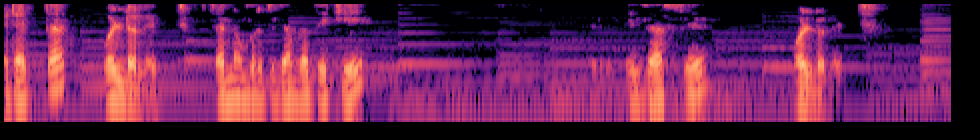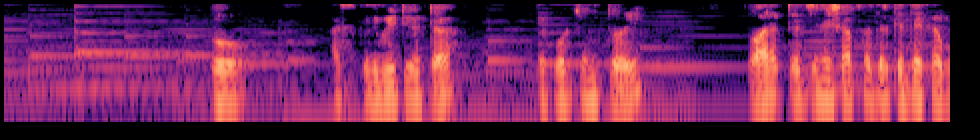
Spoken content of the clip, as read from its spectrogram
এটা একটা ওয়েল্ডোলেট চার নম্বরে যদি আমরা দেখি, এই আছে ওয়েল্ডোলেট তো আজকের ভিডিওটা এ পর্যন্তই। তো আরেকটা জিনিস আপনাদেরকে দেখাবো,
